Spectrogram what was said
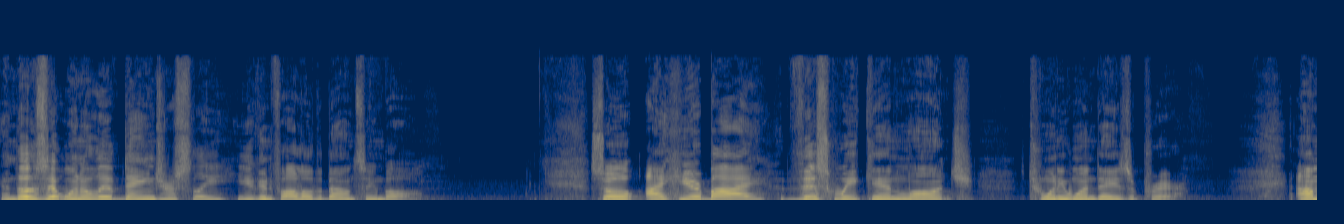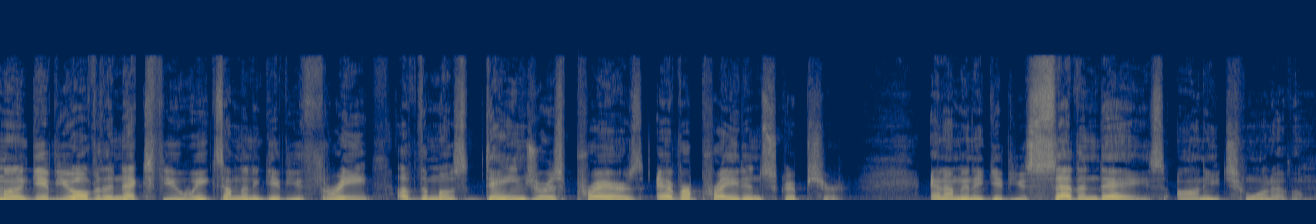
And those that want to live dangerously, you can follow the bouncing ball. So I hereby this weekend launch 21 days of prayer. I'm going to give you over the next few weeks, I'm going to give you three of the most dangerous prayers ever prayed in Scripture. And I'm going to give you seven days on each one of them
